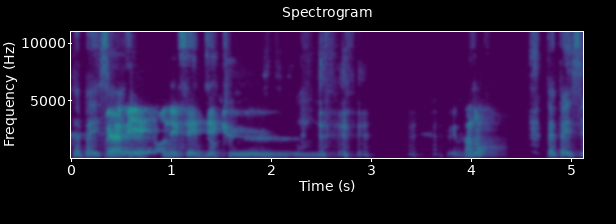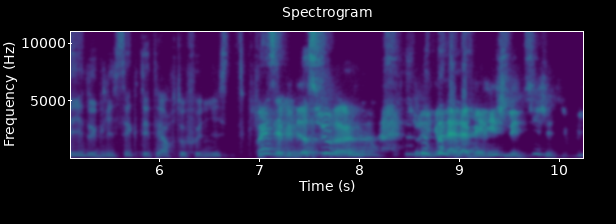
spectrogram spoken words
Tu as pas voilà, essayé de mais en effet, dès que pardon? Tu as pas essayé de glisser que tu étais orthophoniste, prenais bien sûr, tu rigoles, à la mairie, je l'ai dit, j'ai dit: «Oui,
